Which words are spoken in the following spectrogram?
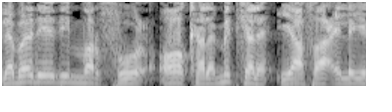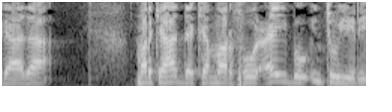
labadeedii marfuuc oo kale mid kale yaa faacil la yidhaahdaa marka hadda ka marfuucay buu intuu yiri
